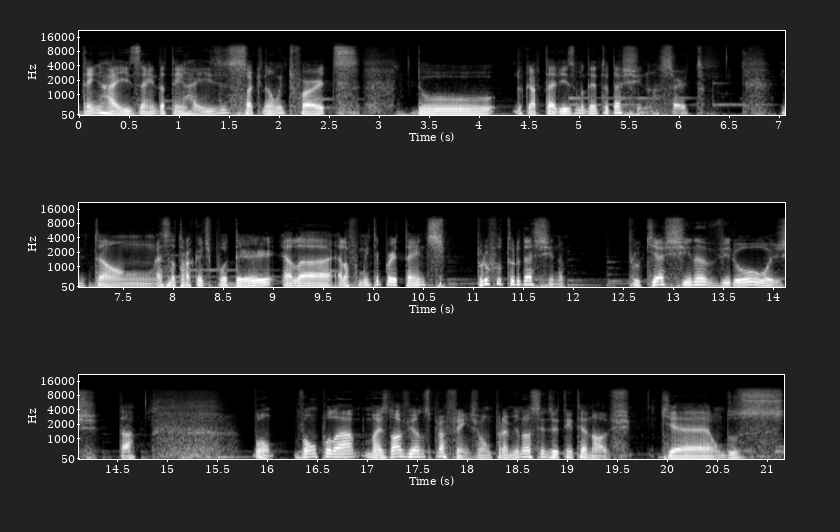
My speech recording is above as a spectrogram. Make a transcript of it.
tem raiz, ainda tem raízes, só que não muito fortes do, do capitalismo dentro da China, certo? Então, essa troca de poder, ela, ela foi muito importante para o futuro da China, para o que a China virou hoje, tá? Bom, vamos pular mais nove anos para frente, vamos para 1989, que é um dos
